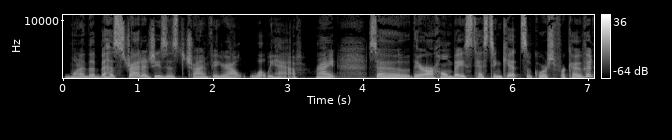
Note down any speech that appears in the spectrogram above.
one of the best strategies is to try and figure out what we have, right? So there are home based testing kits, of course, for COVID.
